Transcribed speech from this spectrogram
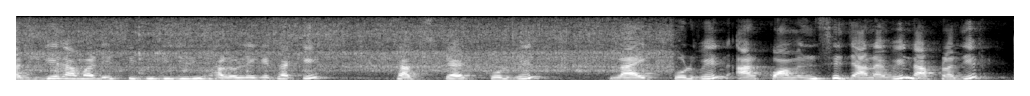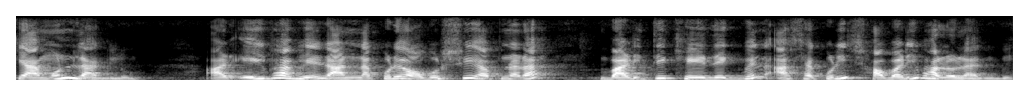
আজকের আমার রেসিপিটি যদি ভালো লেগে থাকে সাবস্ক্রাইব করবেন লাইক করবেন আর কমেন্টসে জানাবেন আপনাদের কেমন লাগল। আর এইভাবে রান্না করে অবশ্যই আপনারা বাড়িতে খেয়ে দেখবেন, আশা করি সবারই ভালো লাগবে।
